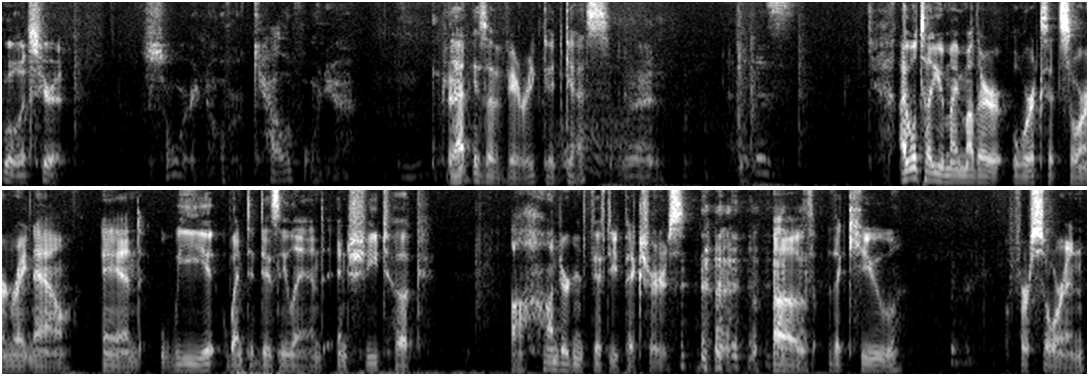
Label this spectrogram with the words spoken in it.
Well, let's hear it. Soarin' over California. Okay. That is a very good guess. All right. It is. I will tell you, my mother works at Soarin' right now, and we went to Disneyland, and she took 150 pictures of the queue for Soarin'.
